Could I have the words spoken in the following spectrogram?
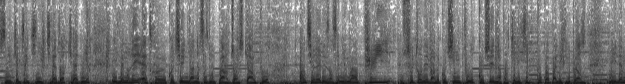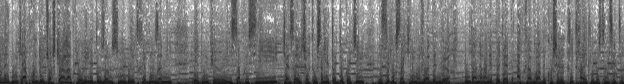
C'est quelqu'un qui- qu'il adore, qu'il admire. Il aimerait être euh, coaché une dernière saison par George Karl pour en tirer des enseignements, puis se tourner vers le coaching pour coacher n'importe quelle équipe, pourquoi pas les Clippers. Mais il aimerait donc apprendre de George Karl. A priori, les deux hommes sont de très bons amis et donc euh, ils s'apprécient. Cassel surtout sa méthode de coaching et c'est pour ça qu'il aimerait jouer à Denver une dernière année peut-être après avoir décroché le titre avec les Boston Celtics.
